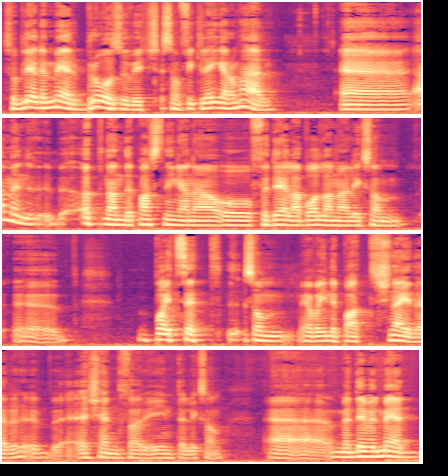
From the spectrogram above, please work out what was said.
så blev det mer Brozovic som fick lägga de här eh, ja men öppnande passningarna och fördela bollarna liksom eh, på ett sätt som jag var inne på att Schneider eh, är känd för i Inter liksom. Eh, men det är väl mer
